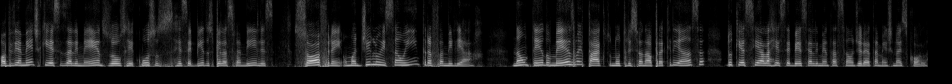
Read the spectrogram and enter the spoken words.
Obviamente que esses alimentos ou os recursos recebidos pelas famílias sofrem uma diluição intrafamiliar não tendo o mesmo impacto nutricional para a criança do que se ela recebesse alimentação diretamente na escola.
